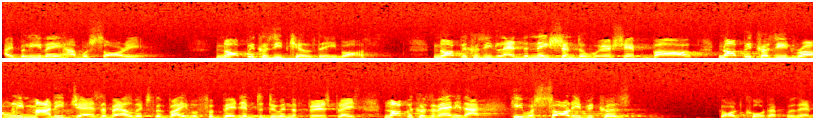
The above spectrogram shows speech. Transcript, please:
I believe Ahab was sorry. Not because he'd killed Naboth, not because he'd led the nation to worship Baal, not because he'd wrongly married Jezebel, which the Bible forbid him to do in the first place, not because of any of that. He was sorry because God caught up with him.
